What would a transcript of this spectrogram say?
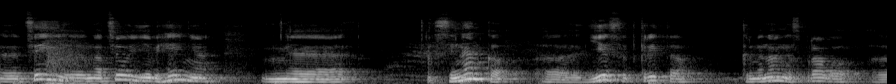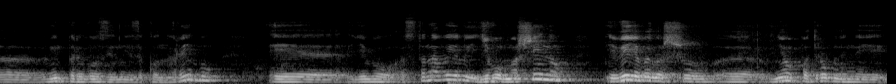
е, цей, е, на цього Євгенія е, є відкрита кримінальна справа. Він перевозив незаконну рибу, його остановили, його машину, і виявилося, що е, в нього подроблений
